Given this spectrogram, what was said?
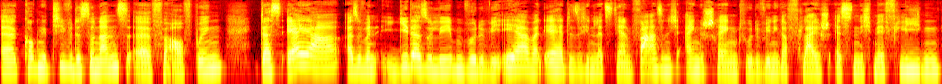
äh, kognitive Dissonanz äh, für aufbringen, dass er ja, also wenn jeder so leben würde wie er, weil er hätte sich in den letzten Jahren wahnsinnig eingeschränkt, würde weniger Fleisch essen, nicht mehr fliegen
